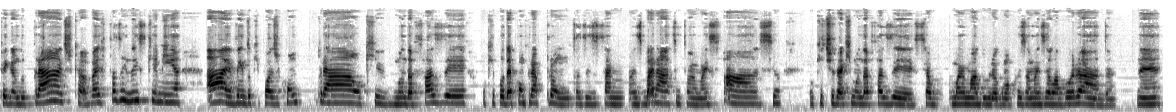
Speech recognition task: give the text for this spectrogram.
pegando prática, vai fazendo um esqueminha. Ah, vendo o que pode comprar, o que manda fazer, o que puder comprar pronto. Às vezes sai mais barato, então é mais fácil. O que tiver que mandar fazer, se é alguma armadura, alguma coisa mais elaborada, né?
